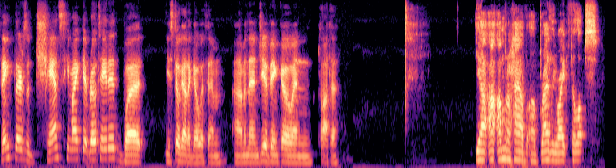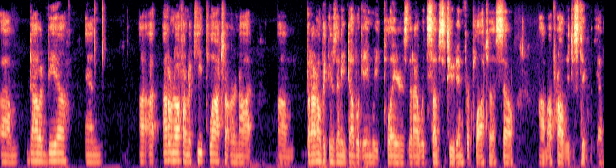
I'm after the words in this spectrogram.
think there's a chance he might get rotated, but you still got to go with him. Um, and then Giovinco and Plata. Yeah, I, I'm going to have uh, Bradley Wright Phillips, um, David Villa, and uh, I, I don't know if I'm going to keep Plata or not. Um, but I don't think there's any double game week players that I would substitute in for Plata, so um, I'll probably just stick with him.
